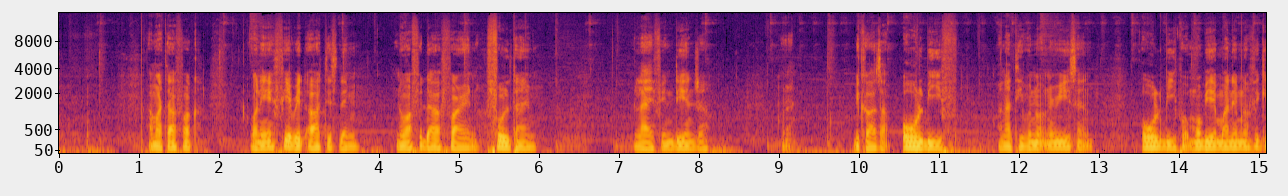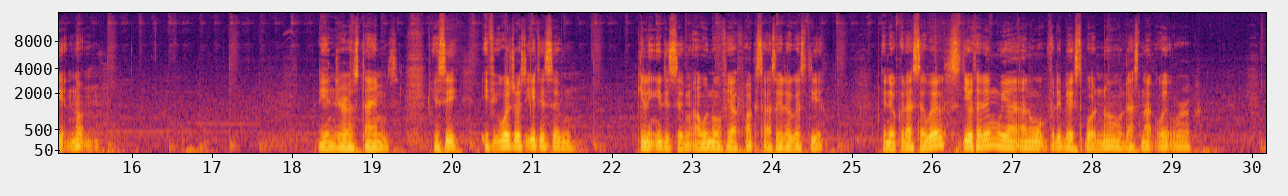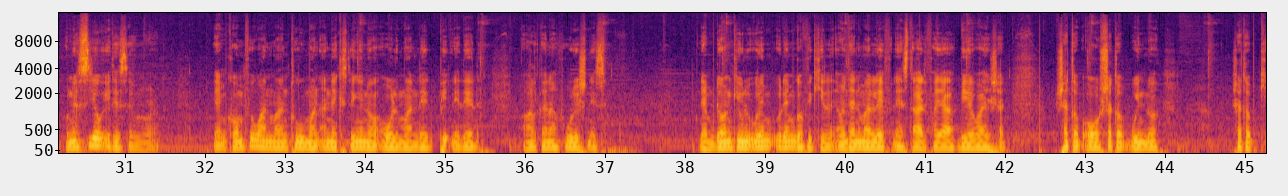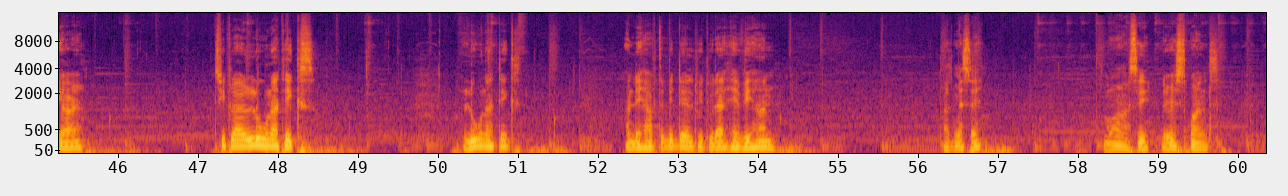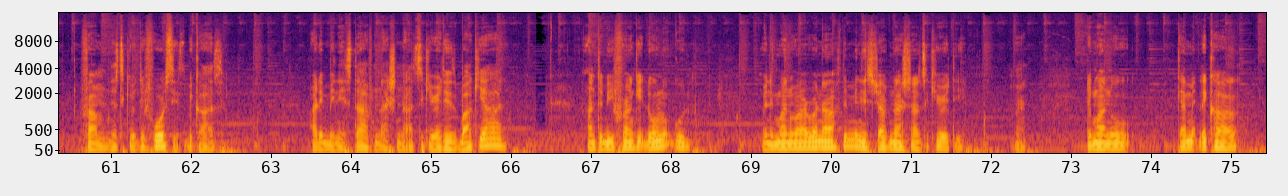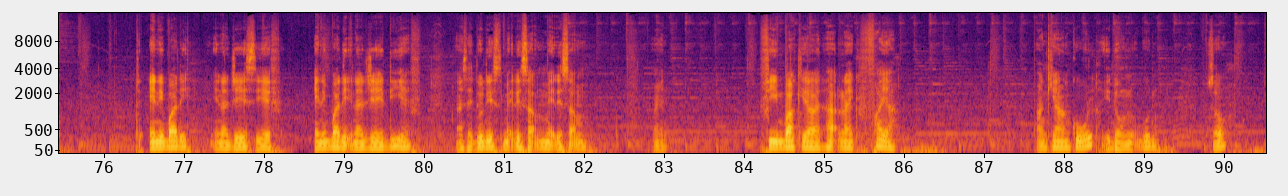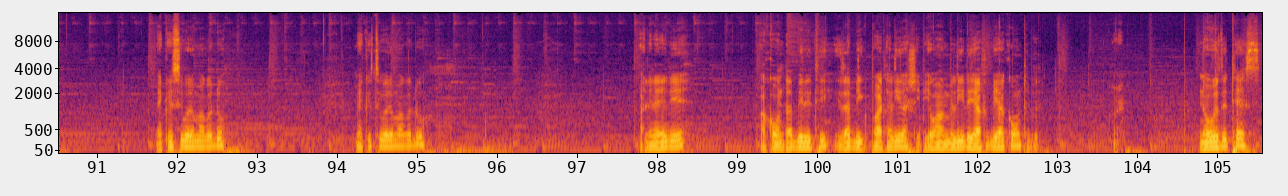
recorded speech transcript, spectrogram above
A matter of fact, one of your favorite artists them know if they foreign full time. Life in danger. Right. Because of old beef. And not even nothing recent. Old beef, but maybe a man them not forget nothing. Dangerous times. You see, if it was just 87, killing 87, I wouldn't know if you're a fox so it go stay. Then you could have said, well, stay to them we are and hope for the best. But no, that's not how it works. When you see how 87 work, them come for one man, two man, and next thing you know, old man dead, pitney dead, all kind of foolishness. Them don't kill who them, who them go for kill, and when the animal left, they start fire off bail while shot. Shut up oh, shut up window, shut up car. These people are lunatics. Lunatics. And they have to be dealt with with a heavy hand. As me say, I want to see the response from the security forces because of the Minister of National Security's backyard. And to be frank, it don't look good when the man will run off the Ministry of National Security. Right? The man who can make the call to anybody in a JCF, anybody in a JDF, and say, do this, make this happen, make this happen. Right? Feed backyard hot like fire. And can't cool, it don't look good. So, make you see what I'm gonna do. Make you see what I'm gonna do. At the end of the day, accountability is a big part of leadership. You want to be leader, you have to be accountable. Right. Now is the test.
